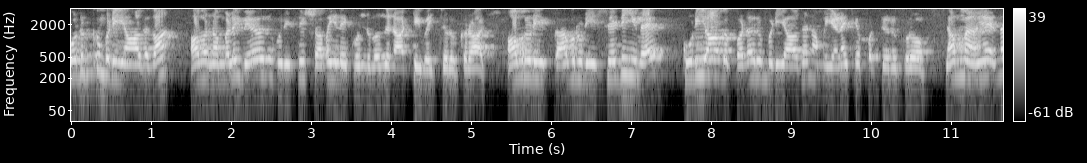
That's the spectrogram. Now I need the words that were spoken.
கொடுக்கும்படியாக தான் அவர் நம்மளை வேறு குறித்து சபையிலே கொண்டு வந்து நாட்டி வைத்திருக்கிறார். அவருடைய அவருடைய செடியில கொடியாக படரும்படியாக நம்ம இணைக்கப்பட்டிருக்கிறோம். நம்ம என்ன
